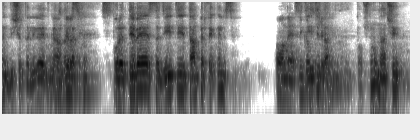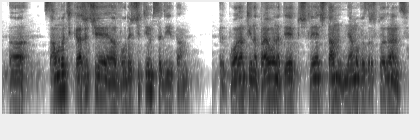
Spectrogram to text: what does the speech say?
Висшата лига и така нататък. Според тебе съдиите там перфектни ли са? О, не, си там. Точно, значи, а, само да ти кажа, че водещите им съдии там, предполагам ти е направил на тези впечатление, че там няма възрастова граница.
